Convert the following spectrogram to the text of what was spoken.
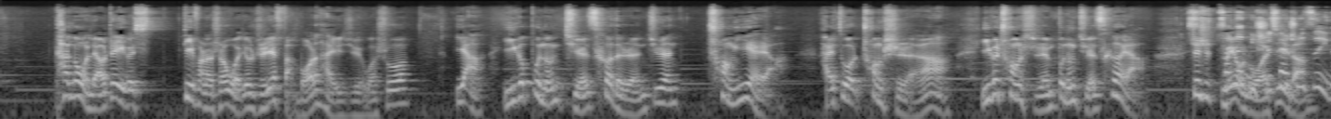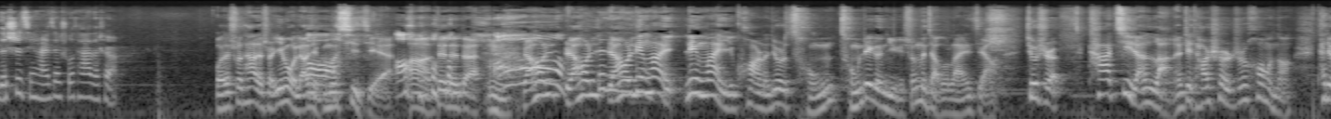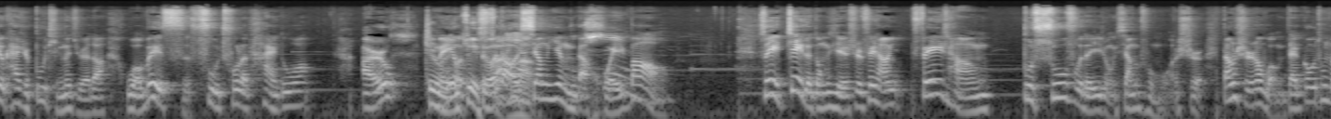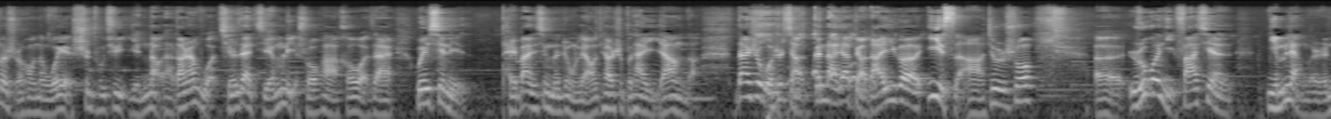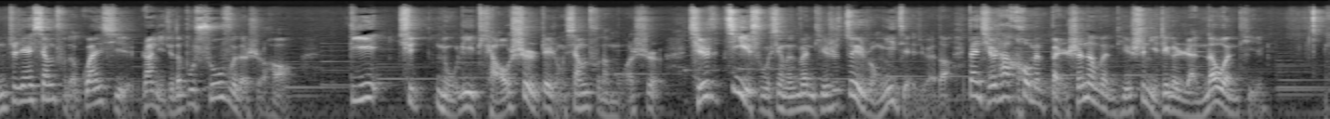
他跟我聊这个地方的时候，我就直接反驳了他一句，我说：“呀，一个不能决策的人居然创业呀，还做创始人啊！一个创始人不能决策呀，这是没有逻辑的，你是在说。自己的事情，还是在说他的事儿？我在说他的事儿，因为我了解更多细节哦啊，对对对，嗯，然后然后然后另外另外一块儿呢，就是从从这个女生的角度来讲，就是她既然揽了这摊事儿之后呢，她就开始不停的觉得我为此付出了太多，而没有得到相应的回报，所以这个东西是非常非常。不舒服的一种相处模式。当时呢，我们在沟通的时候呢，我也试图去引导他。当然，我其实，在节目里说话和我在微信里陪伴性的这种聊天是不太一样的。但是，我是想跟大家表达一个意思啊，就是说，呃，如果你发现你们两个人之间相处的关系让你觉得不舒服的时候，第一，去努力调试这种相处的模式。其实技术性的问题是最容易解决的，但其实它后面本身的问题是你这个人的问题。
